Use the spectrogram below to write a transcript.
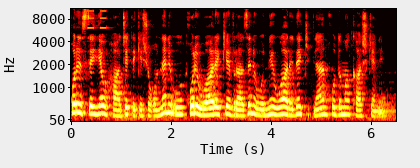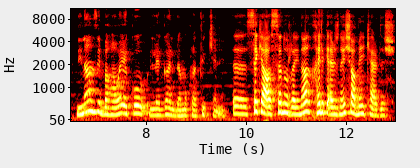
xorê sê yew haceteke şixolnenê û xorê wareke virazenê û nê warê de kitleyan xwe dima kaşkenê. Nînanzê bi hawaya ku legal demokratîk kenê. Seke asen û reyna xelik erjneyîşa me kerdiş.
